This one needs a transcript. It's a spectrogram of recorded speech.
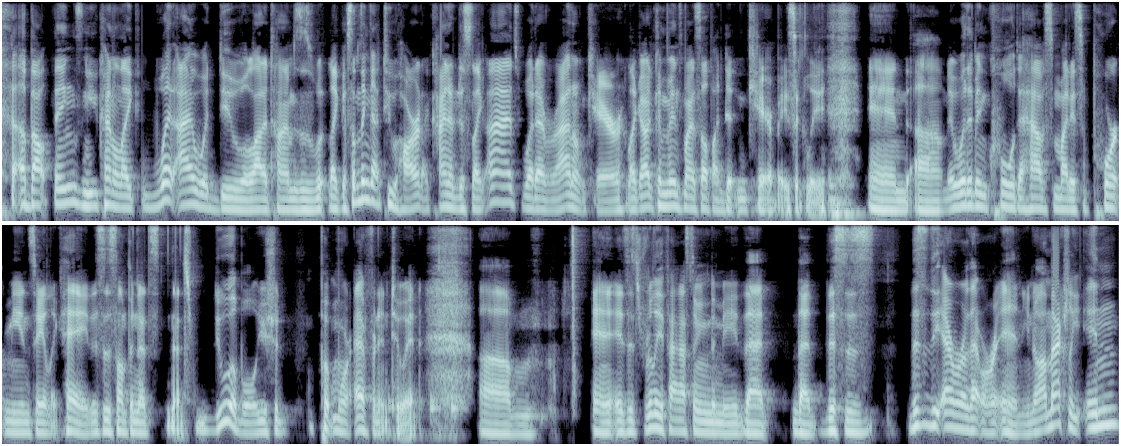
about things and you kind of like what I would do a lot of times is like if something got too hard hard, I kind of just like, ah, it's whatever. I don't care. Like I'd convince myself I didn't care basically. And um, it would have been cool to have somebody support me and say like, hey, this is something that's that's doable. You should put more effort into it. Um, and it's, it's really fascinating to me that that this is this is the era that we're in. You know, I'm actually in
